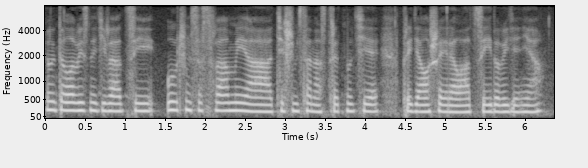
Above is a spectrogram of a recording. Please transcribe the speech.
Milí televízni diváci, lúčim sa s vami a teším sa na stretnutie pri ďalšej relácii. Dovidenia.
